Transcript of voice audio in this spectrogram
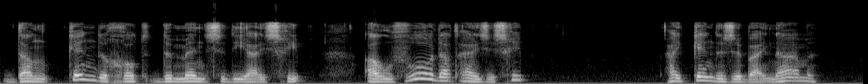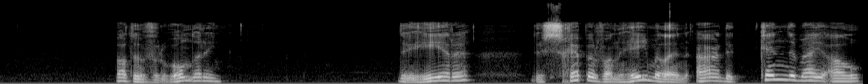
dan kende God de mensen die hij schiep, al voordat hij ze schiep. Hij kende ze bij name. Wat een verwondering. De Heere, de schepper van hemel en aarde, kende mij al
